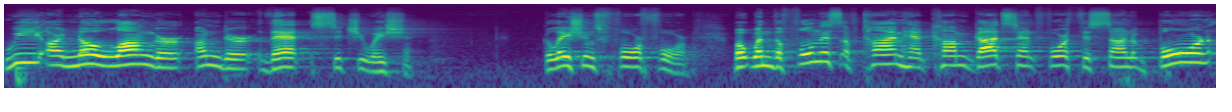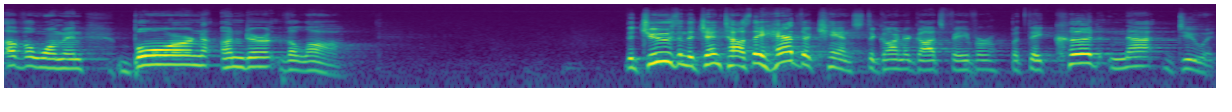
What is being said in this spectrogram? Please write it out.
we are no longer under that situation. Galatians 4 4. But when the fullness of time had come, God sent forth his son, born of a woman, born under the law. The Jews and the Gentiles, they had their chance to garner God's favor, but they could not do it.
